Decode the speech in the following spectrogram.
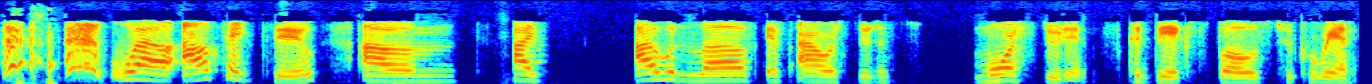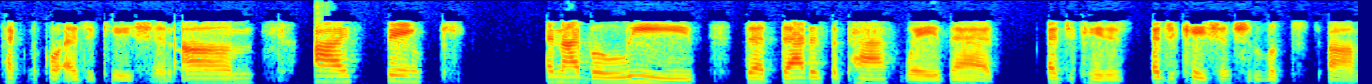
well, I'll take two. Um, I I would love if our students, more students, could be exposed to career and technical education. Um, I think and I believe that that is the pathway that educators education should look um,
